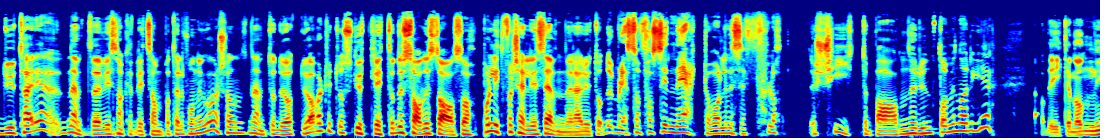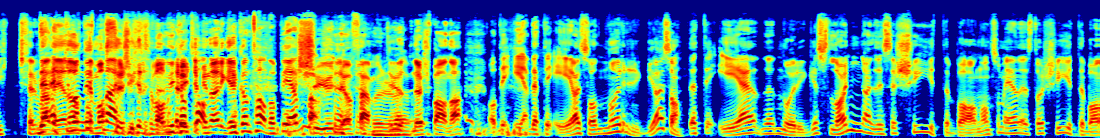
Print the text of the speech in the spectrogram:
Du, Terje, nevnte Vi snakket litt sammen på telefonen i går. Så nevnte du at du har vært ute og skutt litt. Og du sa det i stad også, på litt forskjellige stevner her ute. Og du ble så fascinert over alle disse flotte skytebanene rundt om i Norge. Ja, det er ikke noe nytt for Det meg, er det. da. Det er masse skytebaner rundt om i Norge. vi kan ta det opp igjen, da. 750 utendørs baner. Og det er, dette er altså Norge, altså. Dette er Norges land. Alle disse skytebanene som er Det står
